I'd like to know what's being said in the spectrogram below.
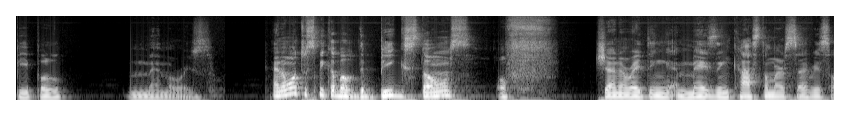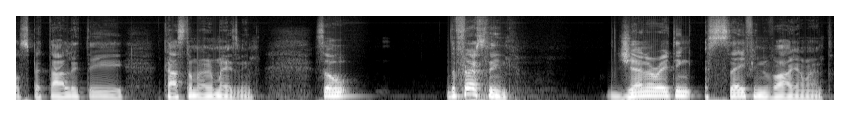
people memories. And I want to speak about the big stones of generating amazing customer service, hospitality, customer amazement. So, the first thing, generating a safe environment,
